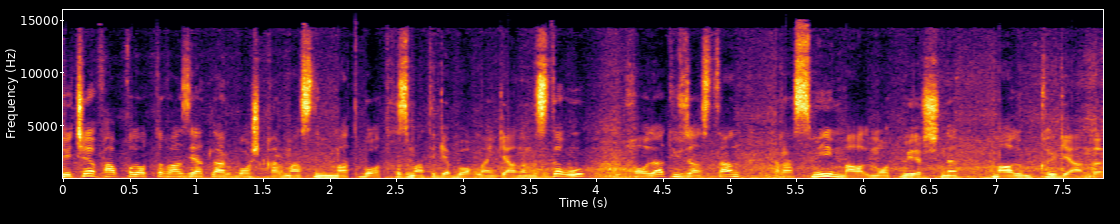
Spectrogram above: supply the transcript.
Kecha favqulodda vaziyatlar boshqarmasining matbuot xizmatiga bog'langanimizda u holat yuzasidan rasmiy ma'lumot berishni ma'lum qilgandi.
